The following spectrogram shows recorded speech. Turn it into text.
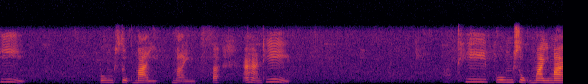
ที่ปรุงสุกใหม่ใหม่ปะอาหารที่ ที่ปรุงสุกใหม่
